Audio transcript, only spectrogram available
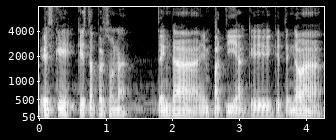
es que, esta persona tenga empatía, que, que, tenga,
